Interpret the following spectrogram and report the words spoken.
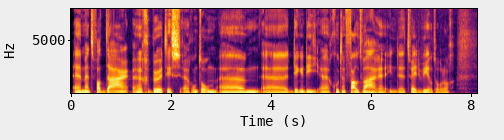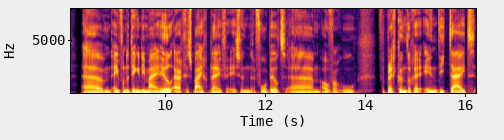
En met wat daar gebeurd is rondom ehm, dingen die goed en fout waren in de Tweede Wereldoorlog. Um, een van de dingen die mij heel erg is bijgebleven is een voorbeeld um, over hoe verpleegkundigen in die tijd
